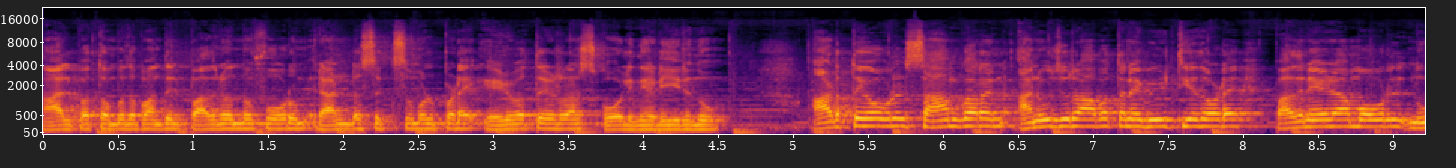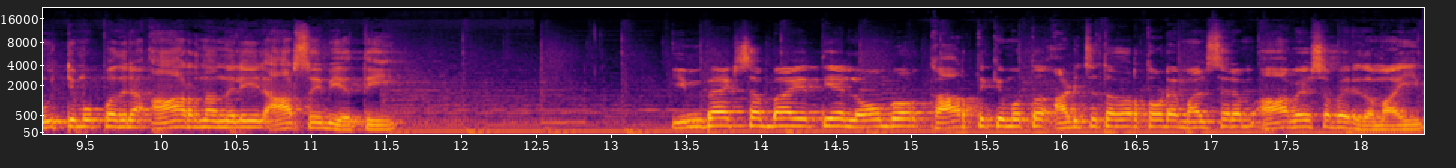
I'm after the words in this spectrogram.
നാൽപ്പത്തൊമ്പത് പന്തിൽ പതിനൊന്ന് ഫോറും രണ്ട് സിക്സും ഉൾപ്പെടെ എഴുപത്തേഴ് റൺസ് കോഹ്ലി നേടിയിരുന്നു. അടുത്ത ഓവറിൽ സാം കറൻ അനുജ് റാവത്തിനെ വീഴ്ത്തിയതോടെ പതിനേഴാം ഓവറിൽ നൂറ്റി മുപ്പതിന് ആറെന്ന നിലയിൽ ആർ സി ബി എത്തി. ഇമ്പാക്ട് സബായി എത്തിയ ലോംബ്രോർ കാർത്തിക്കുമൊത്ത് അടിച്ചു തകർത്തോടെ മത്സരം ആവേശഭരിതമായി.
